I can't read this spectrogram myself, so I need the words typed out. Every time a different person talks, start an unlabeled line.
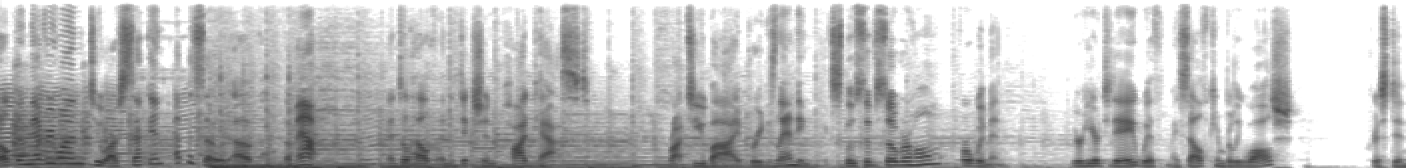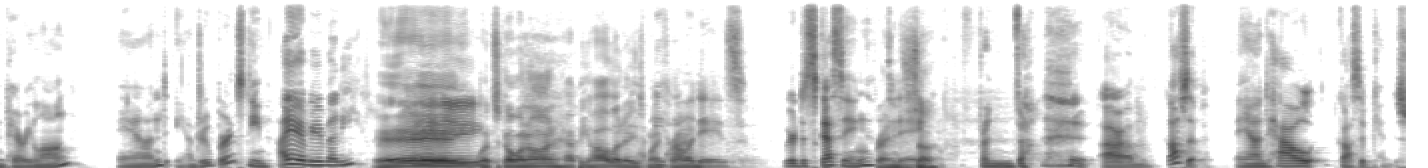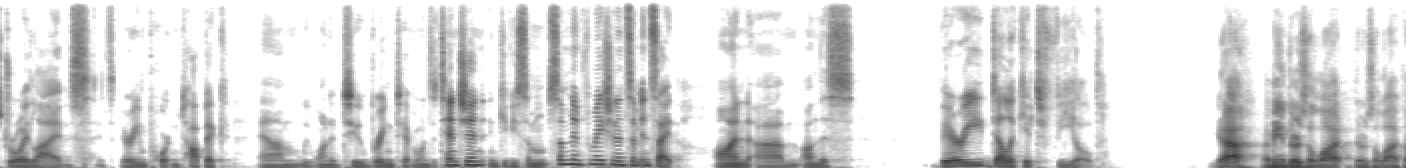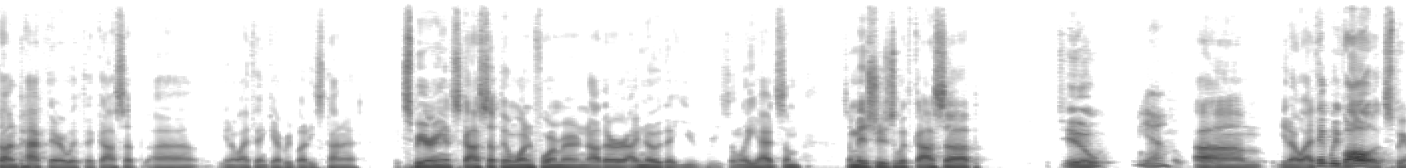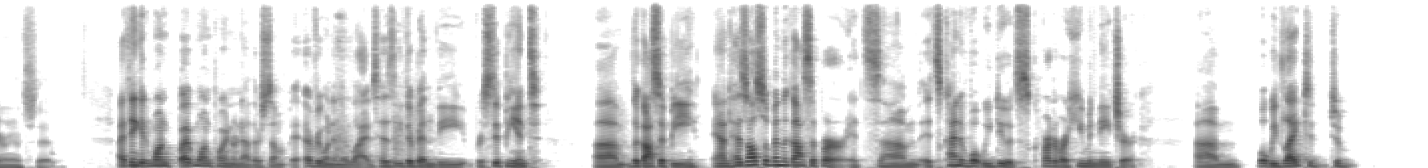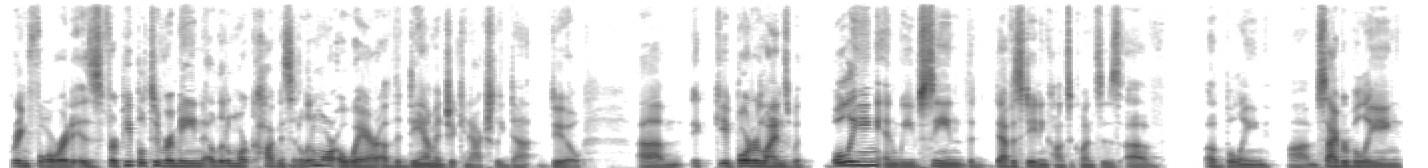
Welcome, everyone, to our second episode of The MAP Mental Health and Addiction Podcast, brought to you by Brady's Landing, exclusive sober home for women. We're here today with myself, Kimberly Walsh, Kristen Perry Long, and Andrew Bernstein. Hi, everybody.
Hey, what's going on? Happy holidays, my friends.
Happy
friend.
holidays. We're discussing
Friends.
today
Friends.
um, gossip and how gossip can destroy lives. It's a very important topic. Um, we wanted to bring to everyone's attention and give you some some information and some insight on um, on this very delicate field.
yeah, I mean, there's a lot. There's a lot to unpack there with the gossip. Uh, you know, I think everybody's kind of experienced gossip in one form or another. I know that you recently had some some issues with gossip, too.
Yeah.
Um, you know, I think we've all experienced it.
I think at one at one point or another, some everyone in their lives has either been the recipient, um, the gossipy, and has also been the gossiper. It's um, it's kind of what we do. It's part of our human nature. Um, what we'd like to to bring forward is for people to remain a little more cognizant, a little more aware of the damage it can actually do. do. Um, it, it borderlines with bullying, and we've seen the devastating consequences of of bullying, um, cyberbullying.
